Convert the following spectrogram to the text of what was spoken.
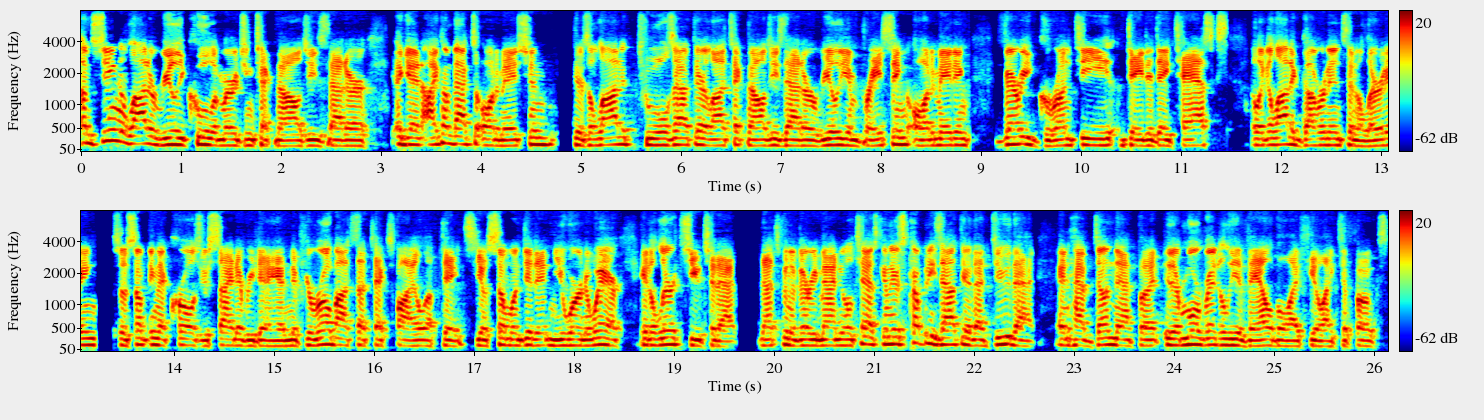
I'm seeing a lot of really cool emerging technologies that are, again, I come back to automation. There's a lot of tools out there, a lot of technologies that are really embracing automating very grunty day to day tasks like a lot of governance and alerting. So something that crawls your site every day. And if your robots.txt file updates, you know, someone did it and you weren't aware, it alerts you to that. That's been a very manual task. And there's companies out there that do that and have done that, but they're more readily available, I feel like, to folks.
